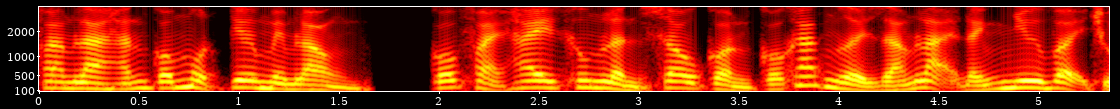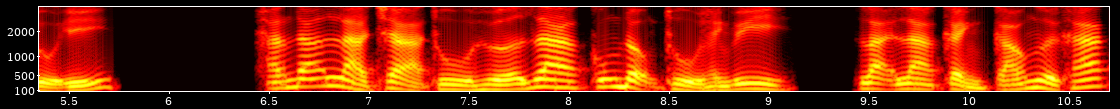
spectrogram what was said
Phàm là hắn có một tiêu mềm lòng, có phải hay không lần sau còn có khác người dám lại đánh như vậy chủ ý. Hắn đã là trả thù hứa ra cũng động thủ hành vi, lại là cảnh cáo người khác.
